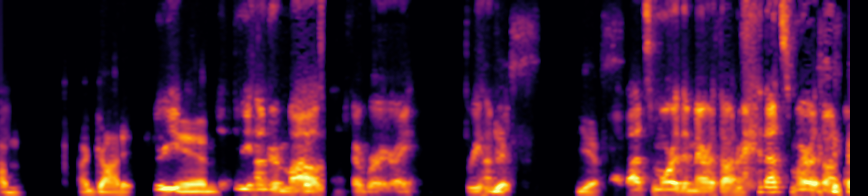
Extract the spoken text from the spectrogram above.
I'm I got it. Three, and 300 miles in February, right? 300. Yes. Yes. Oh, that's more than marathon. That's marathon.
